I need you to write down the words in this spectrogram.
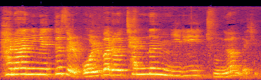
하나님의 뜻을 올바로 찾는 일이 중요한 것입니다.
